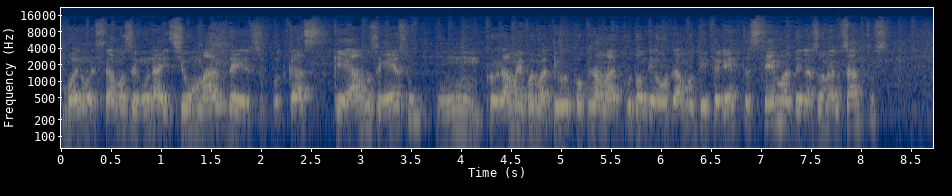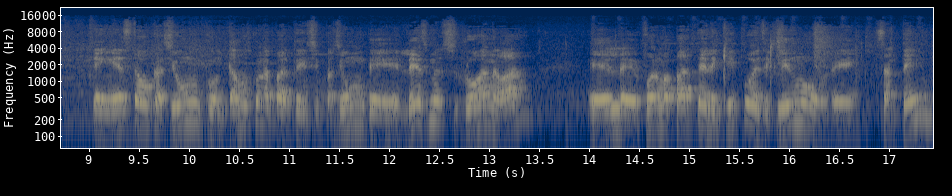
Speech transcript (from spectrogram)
Bueno, estamos en una edición más de su podcast Quedamos en eso, un programa informativo de Cope San Marcos donde abordamos diferentes temas de la zona de los Santos en esta ocasión contamos con la participación de Lesmes Rojas Navarro. Él eh, forma parte del equipo de ciclismo de Santeño.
